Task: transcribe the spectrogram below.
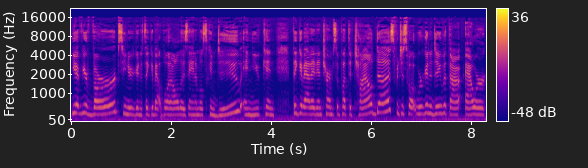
You have your verbs, you know, you're going to think about what all those animals can do and you can think about it in terms of what the child does, which is what we're going to do with our, our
